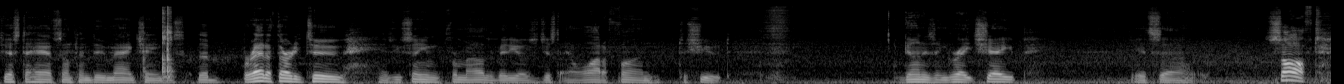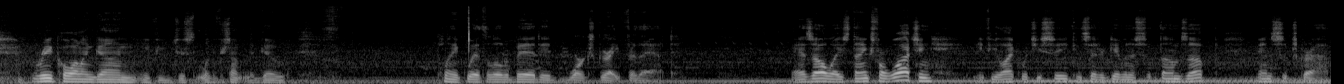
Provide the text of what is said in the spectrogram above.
just to have something to do mag changes the Beretta 32, as you've seen from my other videos, is just a lot of fun to shoot. Gun is in great shape. It's a soft recoiling gun if you're just looking for something to go plink with a little bit. It works great for that. As always, thanks for watching. If you like what you see, consider giving us a thumbs up and subscribe.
